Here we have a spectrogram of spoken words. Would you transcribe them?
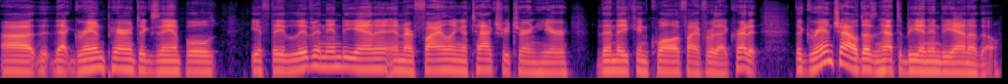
uh, th- that grandparent example if they live in Indiana and are filing a tax return here, then they can qualify for that credit. The grandchild doesn't have to be in Indiana, though.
